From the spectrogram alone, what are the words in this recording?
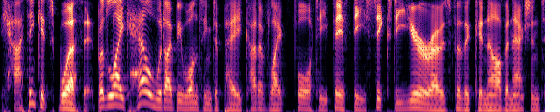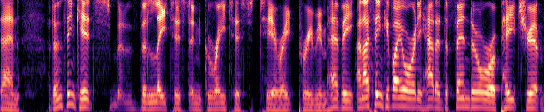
yeah, I think it's worth it. But like hell would I be wanting to pay kind of like 40, 50, 60 euros for the Caernarvon Action 10. I don't think it's the latest and greatest tier 8 premium heavy. And I think if I already had a Defender or a Patriot,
